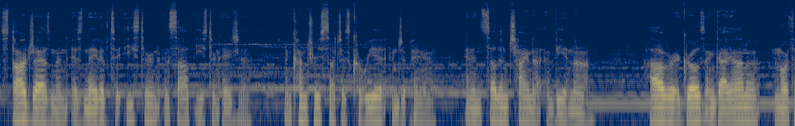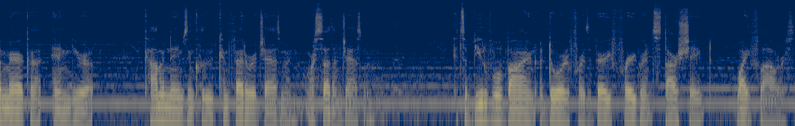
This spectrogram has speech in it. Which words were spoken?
Star jasmine is native to eastern and southeastern Asia, in countries such as Korea and Japan, and in southern China and Vietnam. However, it grows in Guyana, North America, and Europe. Common names include Confederate jasmine or southern jasmine. It's a beautiful vine adored for its very fragrant star-shaped white flowers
